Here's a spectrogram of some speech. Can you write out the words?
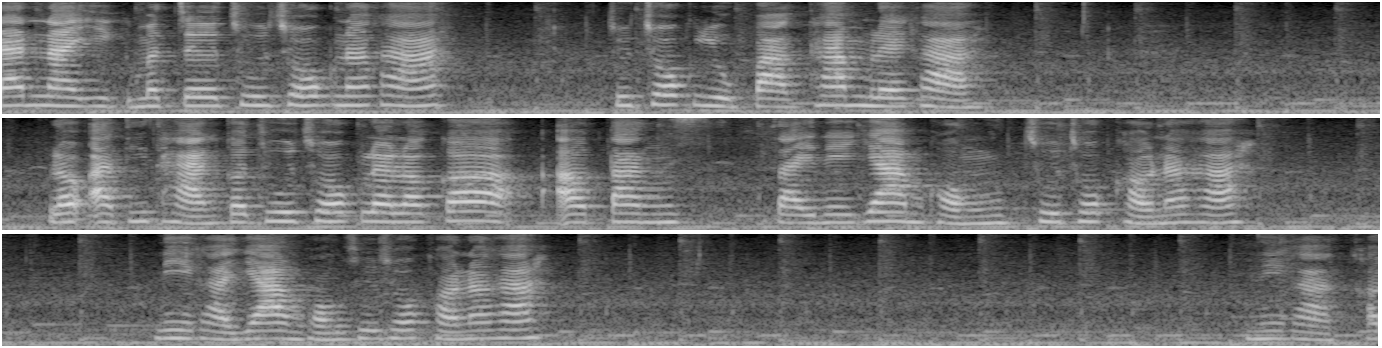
ด้านในอีกมาเจอชูชกนะคะ ชูชกอยู่ปากถ้ำเลยค่ะ เราอธิษฐานกับชูชกแล้วเราก็เอาตังใส่ในย่ามของชูชกเขานะคะ นี่ค่ะย่ามของชูชกเขานะคะ นี่ค่ะเขา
